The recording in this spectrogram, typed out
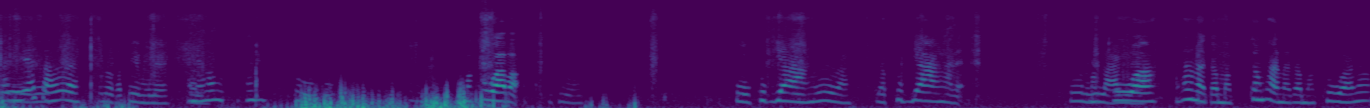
อันนี้ได้ซะเลยเราก็เต็มเลย อันนี้ห้องห้อง ถูกมักทัวบ่ปลูกทุกอย่างเลยว่ะแบบทุกอย่างอะแหละตู้มักน้ำลายทัวทั้งไหนกับมักทั้งผักไหนกับมักทัวเนาะ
